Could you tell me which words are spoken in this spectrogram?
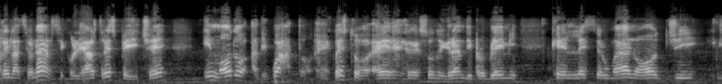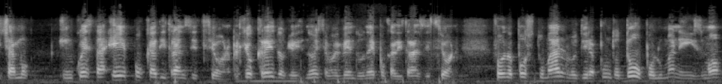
relazionarsi con le altre specie in modo adeguato. Eh, questi sono i grandi problemi che l'essere umano oggi, diciamo, in questa epoca di transizione, perché io credo che noi stiamo vivendo un'epoca di transizione. Fondo postumano vuol dire appunto dopo l'umanesimo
